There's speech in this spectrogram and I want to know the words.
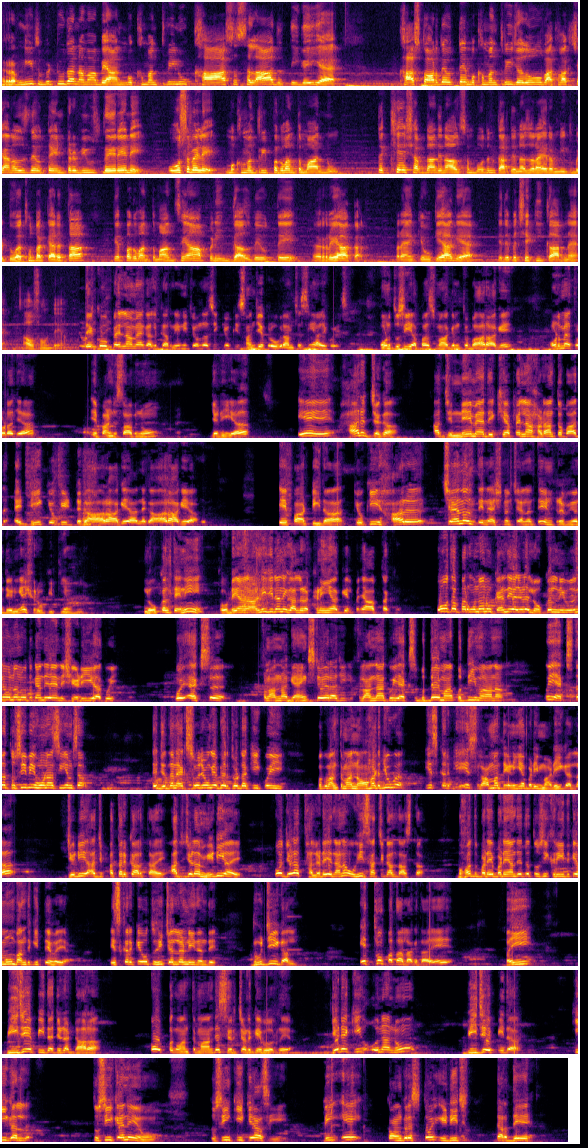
ਰਵਨੀਤ ਬਿੱਟੂ ਦਾ ਨਵਾਂ ਬਿਆਨ ਮੁੱਖ ਮੰਤਰੀ ਨੂੰ ਖਾਸ ਸਲਾਹ ਦਿੱਤੀ ਗਈ ਹੈ। ਖਾਸ ਤੌਰ ਦੇ ਉੱਤੇ ਮੁੱਖ ਮੰਤਰੀ ਜਦੋਂ ਵੱਖ-ਵੱਖ ਚੈਨਲਸ ਦੇ ਉੱਤੇ ਇੰਟਰਵਿਊਜ਼ ਦੇ ਰਹੇ ਨੇ, ਉਸ ਵੇਲੇ ਮੁੱਖ ਮੰਤਰੀ ਭਗਵੰਤ ਮਾਨ ਨੂੰ ਤਿੱਖੇ ਸ਼ਬਦਾਂ ਦੇ ਨਾਲ ਸੰਬੋਧਨ ਕਰਦੇ ਨਜ਼ਰ ਆਏ ਰਵਨੀਤ ਬਿੱਟੂ। ਇੱਥੋਂ ਤੱਕ ਕਹਿ ਦਿੱਤਾ ਕਿ ਭਗਵੰਤ ਮਾਨ ਸਿਆ ਆਪਣੀ ਗੱਲ ਦੇ ਉੱਤੇ ਰਿਹਾ ਕਰ, ਪਰ ਐ ਕਿਉਂ ਕਿਹਾ ਗਿਆ ਇਹਦੇ ਪਿੱਛੇ ਕੀ ਕਾਰਨ ਹੈ? ਆਓ ਸੁਣਦੇ ਹਾਂ। ਦੇਖੋ, ਪਹਿਲਾਂ ਮੈਂ ਗੱਲ ਕਰਨੀ ਨਹੀਂ ਚਾਹੁੰਦਾ ਸੀ ਕਿਉਂਕਿ ਸਾਂਝੇ ਪ੍ਰੋਗਰਾਮ 'ਚ ਅਸੀਂ ਆਏ ਹੋਏ ਸੀ। ਹੁਣ ਤੁਸੀਂ ਆਪਾਂ ਸਮਾਗਮ ਤੋਂ ਬਾਹਰ ਆ ਗਏ। ਹੁਣ ਮੈਂ ਥੋੜਾ ਜਿਹਾ ਇਹ ਭੰਡ ਸਾਹਿਬ ਨੂੰ ਜਿਹੜੀ ਆ, ਇਹ ਹਰ ਜਗ੍ਹਾ, ਆ ਜਿੰਨੇ ਮੈਂ ਦੇਖਿਆ ਪਹਿਲਾਂ ਹੜਾਂ ਤੋਂ ਬਾਅਦ ਐਡੀ ਕਿਉਂਕਿ ਡਗਾਰ ਆ ਗਿਆ, ਨਿਗਾਰ ਆ ਗਿਆ ਇਹ ਪਾਰਟੀ ਦਾ, ਕਿਉਂਕਿ ਹਰ ਚੈਨਲ ਤੇ, ਨੈਸ਼ਨਲ ਚੈਨਲ ਤੇ ਇੰਟਰਵਿਊਆਂ ਦੇਣੀਆਂ ਸ਼ੁਰੂ ਕੀਤੀਆਂ ਹੋਈਆਂ। ਲੋਕਲ ਤੇ ਨਹੀਂ, ਤੁਹਾਡਿਆਂ ਨਾਲ ਨਹੀਂ ਜਿਨ੍ਹਾਂ ਨੇ ਗੱਲ ਰੱਖਣੀ ਆ ਅੱਗੇ ਪੰਜਾਬ ਤੱਕ। ਉਹ ਤਾਂ ਪਰ ਉਹਨਾਂ ਨੂੰ ਕਹਿੰਦੇ ਆ, ਜਿਹੜੇ ਲੋਕਲ ਨਿਊਜ਼ ਨੇ, ਉਹਨਾਂ ਨੂੰ ਤਾਂ ਕਹਿੰਦੇ ਆ ਨਸ਼ੇੜੀ ਆ ਕੋਈ ਕੋਈ ਐਕਸ ਫਲਾਨਾ ਗੈਂਗਸਟਰ ਆ ਜੀ, ਫਲਾਨਾ ਕੋਈ ਐਕਸ ਬੁੱਧੇ ਬੁੱਧੀਮਾਨ ਆ, ਕੋਈ ਐਕਸ ਤਾਂ ਤੁਸੀਂ ਵੀ ਹੋਣਾ ਸੀਐਮ ਸਾਹਿਬ। ਤੇ ਜਦੋਂ ਐਕਸ ਹੋ ਜਾਓਗੇ, ਫਿਰ ਤੁਹਾਡਾ ਕੀ ਕੋਈ ਭਗਵੰਤ ਮਾਨ ਨੌ ਹਟ ਜਾਊਗਾ? ਇਸ ਕਰਕੇ ਇਹ ਸਲਾਮਾਂ ਦੇਣੀਆਂ ਬੜੀ ਮਾੜੀ ਗੱਲ ਆ। ਜਿਹੜੀ ਅੱਜ ਪੱਤਰਕਾਰਤਾ ਹੈ ਅੱਜ ਜਿਹੜਾ ਮੀਡੀਆ ਏ, ਉਹ ਜਿਹੜਾ ਥੱਲੜੇ ਦਾ ਨਾ, ਉਹੀ ਸੱਚ ਗੱਲ ਦੱਸਦਾ। ਬਹੁਤ ਬੜੇ ਬੜਿਆਂ ਦੇ ਤਾਂ ਤੁਸੀਂ ਖਰੀਦ ਕੇ ਮੂੰਹ ਬੰਦ ਕੀਤੇ ਹੋਏ ਆ। ਇਸ ਕਰਕੇ ਉਹ ਤੁਸੀਂ ਚੱਲਣ ਨਹੀਂ ਦਿੰਦੇ। ਦੂਜੀ ਗੱਲ, ਇੱਥੋਂ ਪਤਾ ਲੱਗਦਾ ਏ ਬਈ ਬੀਜੇਪੀ ਦਾ ਜਿਹੜਾ ਡਰ ਆ ਉਹ ਭਗਵੰਤ ਮਾਨ ਦੇ ਸਿਰ ਚੜ ਕੇ ਬੋਲ ਰਹੇ ਆ। ਜਿਹੜੇ ਕਿ ਉਹਨਾਂ ਨੂੰ ਬੀਜੇਪੀ ਦਾ ਕੀ ਗੱਲ, ਤੁਸੀਂ ਕਹਿੰਦੇ ਹੋ, ਤੁਸੀਂ ਕੀ ਕਿਹਾ ਸੀ ਵੀ ਇਹ ਕਾਂਗਰਸ ਤੋਂ ਈਡੀ ਚ ਡਰਦੇ,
